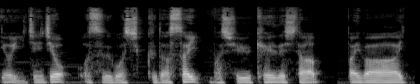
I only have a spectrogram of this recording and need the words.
良い一日をお過ごしください。マシュウケイでした。バイバイ。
